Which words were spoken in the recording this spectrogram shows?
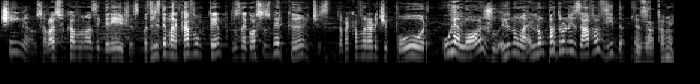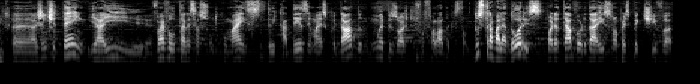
Tinha, os relógios ficavam nas igrejas, mas eles demarcavam o tempo dos negócios mercantes, demarcavam o horário de pôr. O relógio, ele não, ele não padronizava a vida. Exatamente. É, a gente tem, e aí vai voltar nesse assunto com mais delicadeza e mais cuidado, num episódio que a gente for falar da questão dos trabalhadores, pode até abordar isso numa perspectiva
